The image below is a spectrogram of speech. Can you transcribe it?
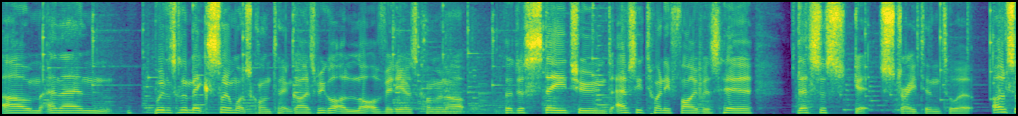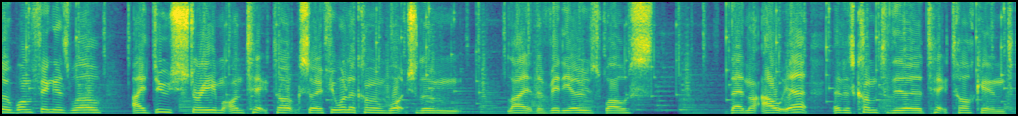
Um, and then we're just going to make so much content, guys. We got a lot of videos coming up. So just stay tuned. FC25 is here. Let's just get straight into it. Also, one thing as well, I do stream on TikTok. So if you want to come and watch them, like the videos whilst they're not out yet, then just come to the TikTok and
